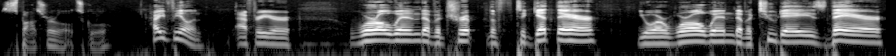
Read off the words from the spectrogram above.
Sponsor of Old School. How you feeling after your whirlwind of a trip the, to get there, your whirlwind of a two days there,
